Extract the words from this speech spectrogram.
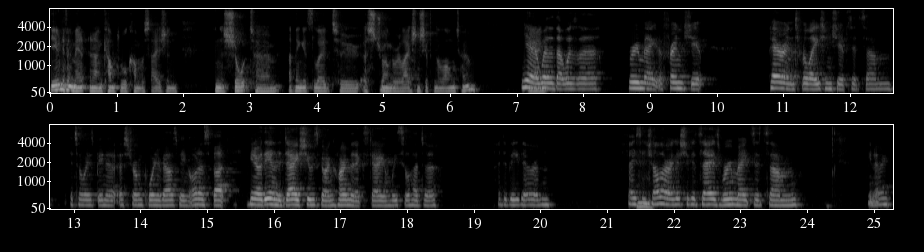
even if it meant an uncomfortable conversation. In the short term, I think it's led to a stronger relationship in the long term. Yeah, And- whether that was a roommate, a friendship, parent relationships, it's um it's always been a, a strong point of ours being honest. But you know, at the end of the day, she was going home the next day, and we still had to had to be there and face each other. I guess you could say as roommates, it's um you know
